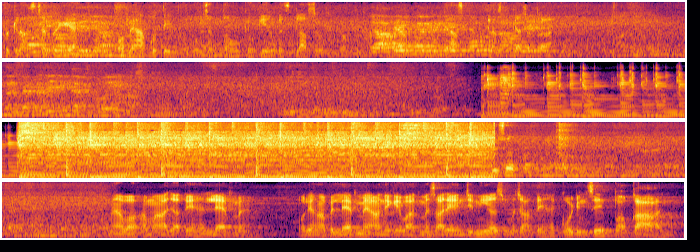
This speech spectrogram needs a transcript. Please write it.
पे क्लास चल रही है और मैं आपको को बोल सकता हूँ क्योंकि यहाँ पे क्लास चल रही है। क्लास में क्लास में क्या चल रहा है? मैं अब हम आ जाते हैं लैब में। और यहाँ पे लैब में आने के बाद में सारे इंजीनियर्स मचाते हैं कोडिंग से भौकाल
